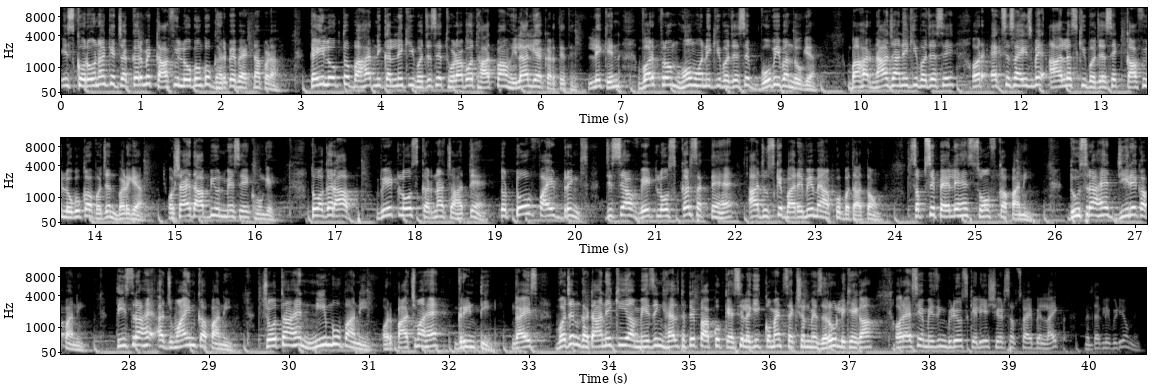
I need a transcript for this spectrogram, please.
इस कोरोना के चक्कर में काफ़ी लोगों को घर पे बैठना पड़ा। कई लोग तो बाहर निकलने की वजह से थोड़ा बहुत हाथ पाँव हिला लिया करते थे, लेकिन वर्क फ्रॉम होम होने की वजह से वो भी बंद हो गया। बाहर ना जाने की वजह से और एक्सरसाइज में आलस की वजह से काफ़ी लोगों का वज़न बढ़ गया, और शायद आप भी उनमें से एक होंगे। तो अगर आप वेट लॉस करना चाहते हैं तो टॉप फाइव ड्रिंक्स जिससे आप वेट लॉस कर सकते हैं, आज उसके बारे में मैं आपको बताता हूँ। सबसे पहले है सौंफ का पानी, दूसरा है जीरे का पानी, तीसरा है अजवाइन का पानी चौथा है नींबू पानी और पांचवा है ग्रीन टी। गाइस वज़न घटाने की अमेजिंग हेल्थ टिप आपको कैसी लगी? कमेंट सेक्शन में ज़रूर लिखेगा। और ऐसी अमेजिंग वीडियोस के लिए शेयर सब्सक्राइब एंड लाइक मिलता अगली वीडियो में।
